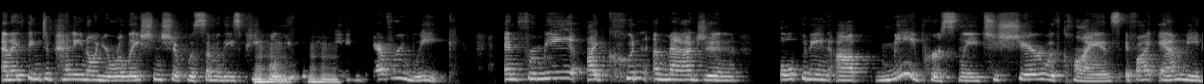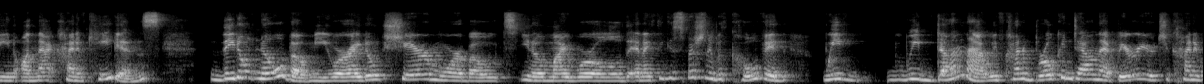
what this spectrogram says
And I think depending on your relationship with some of these people, Mhm, you could mhm. be meeting every week. And for me, I couldn't imagine opening up me personally to share with clients if I am meeting on that kind of cadence. They don't know about me or I don't share more about, you know, my world. And I think especially with COVID, we've we've done that. We've kind of broken down that barrier to kind of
